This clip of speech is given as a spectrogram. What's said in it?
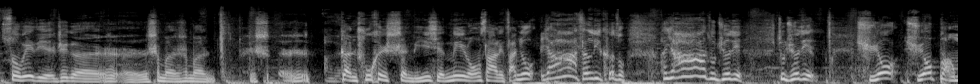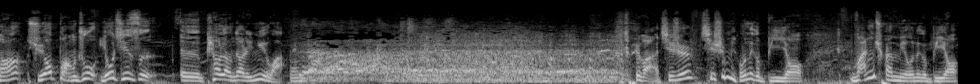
所谓的这个呃什么什么是呃感触很深的一些内容啥的，咱就哎呀，咱立刻就哎呀，就觉得就觉得需要需要帮忙，需要帮助，尤其是呃漂亮点的女娃，对吧？其实其实没有那个必要，完全没有那个必要，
